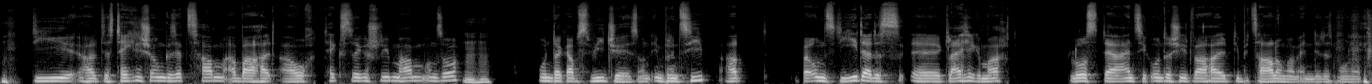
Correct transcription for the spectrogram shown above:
die halt das Technische umgesetzt haben, aber halt auch Texte geschrieben haben und so. Mhm. Und da gab es VJs. Und im Prinzip hat bei uns jeder das äh, Gleiche gemacht. Bloß der einzige Unterschied war halt die Bezahlung am Ende des Monats.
